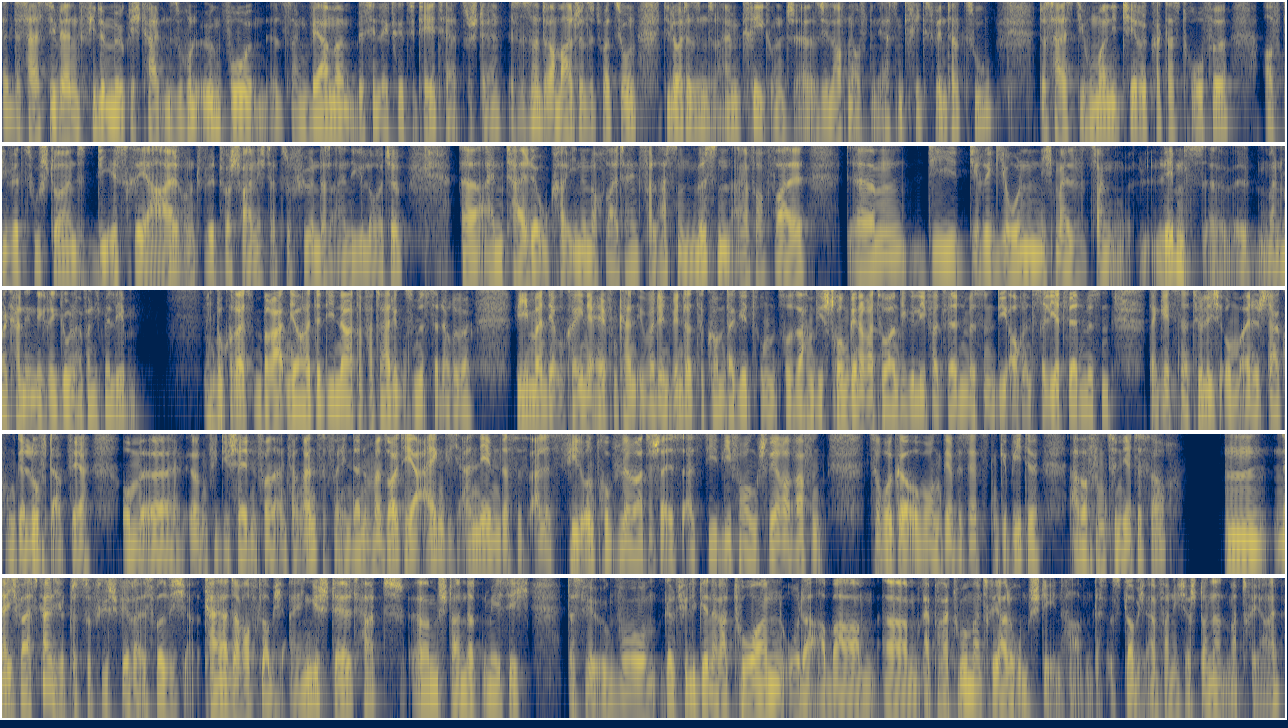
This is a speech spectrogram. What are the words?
Das heißt, sie werden viele Möglichkeiten suchen, irgendwo sozusagen Wärme, ein bisschen Elektrizität herzustellen. Es ist eine dramatische Situation. Die Leute sind in einem Krieg und äh, sie laufen auf den ersten Kriegswinter zu. Das heißt, die humanitäre Katastrophe, auf die wir zusteuern, die ist real und wird wahrscheinlich dazu führen, dass einige Leute äh, einen Teil der Ukraine noch weiterhin verlassen müssen, einfach weil ähm, die, die Regionen nicht mehr sozusagen lebens, äh, man, man kann in den Regionen einfach nicht mehr leben. In Bukarest beraten ja heute die NATO-Verteidigungsminister darüber, wie man der Ukraine helfen kann, über den Winter zu kommen. Da geht es um so Sachen wie Stromgeneratoren, die geliefert werden müssen, die auch installiert werden müssen. Da geht es natürlich um eine Stärkung der Luftabwehr, um äh, irgendwie die Schäden von Anfang an zu verhindern. Und man sollte ja eigentlich annehmen, dass das alles viel unproblematischer ist als die Lieferung schwerer Waffen zur Rückeroberung der besetzten Gebiete. Aber funktioniert es auch? Hm, na, ich weiß gar nicht, ob das so viel schwerer ist, weil sich keiner darauf, glaube ich, eingestellt hat, ähm, standardmäßig, dass wir irgendwo ganz viele Generatoren oder aber ähm, Reparaturmaterial rumstehen haben. Das ist, glaube ich, einfach nicht das Standardmaterial.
